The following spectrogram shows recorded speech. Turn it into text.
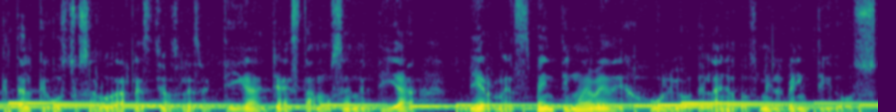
¿qué tal? Qué gusto saludarles. Dios les bendiga. Ya estamos en el día viernes 29 de julio del año 2022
